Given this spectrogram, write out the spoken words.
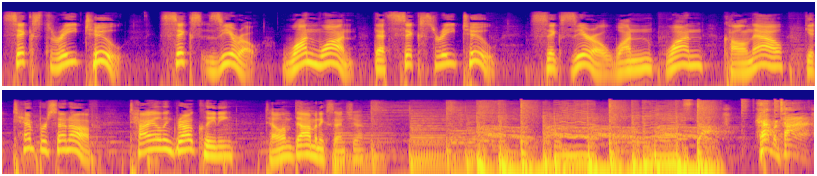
632 6011. That's 632 6011. Call now. Get 10% off tile and grout cleaning. Tell them Domenic sent you. Hammer time.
